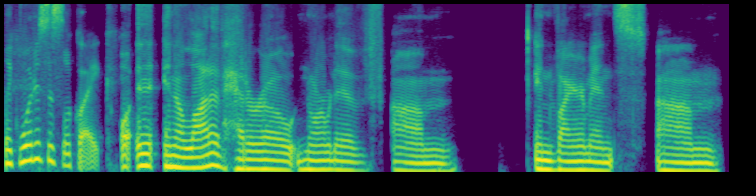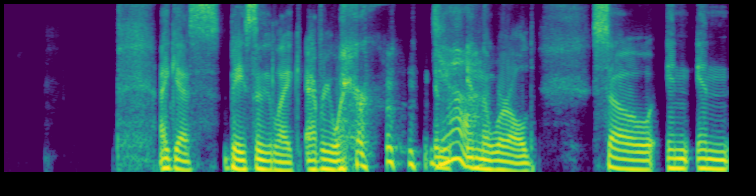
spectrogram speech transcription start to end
Like, what does this look like? Well, in, in a lot of heteronormative um, environments, um, I guess basically like everywhere in, yeah. in the world. So in in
